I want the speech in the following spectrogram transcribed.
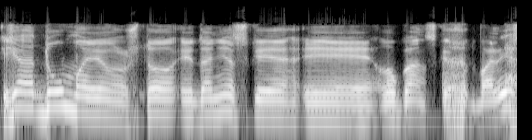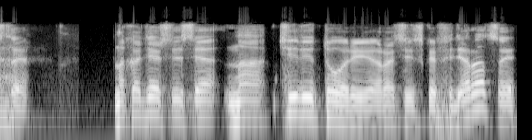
Я думаю, что и донецкие, и луганские футболисты, находящиеся на территории Российской Федерации,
